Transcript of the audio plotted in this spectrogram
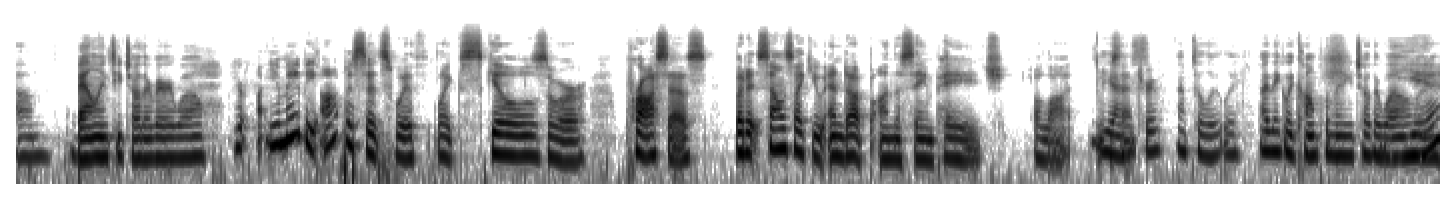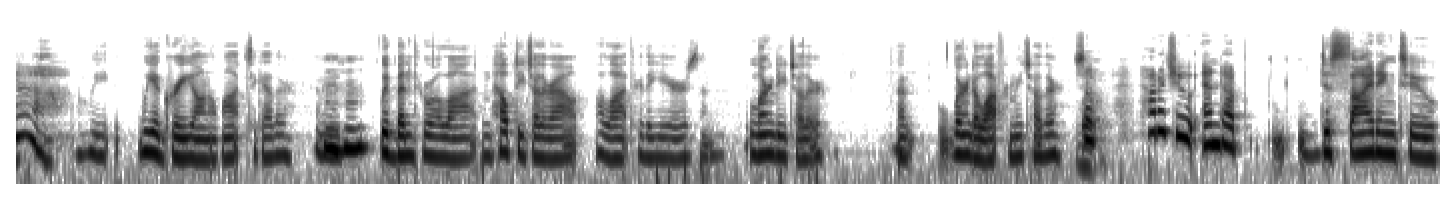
um, balance each other very well. You're, you may be opposites with like skills or process, but it sounds like you end up on the same page a lot. Is that true? Absolutely, I think we complement each other well. yeah. we we agree on a lot together. I mean, Mm-hmm. we've been through a lot and helped each other out a lot through the years and learned each other. i learned a lot from each other. So, how did you end up deciding to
